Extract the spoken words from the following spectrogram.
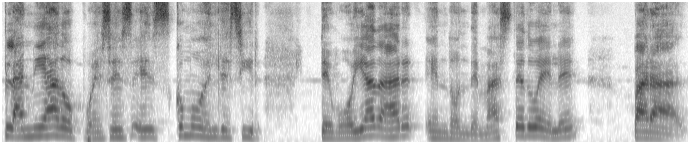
planeado, pues es, es como el decir, te voy a dar en donde más te duele para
